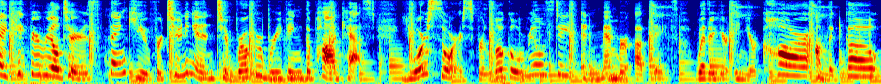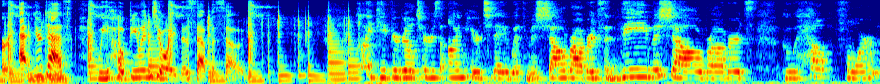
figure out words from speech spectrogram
Hi, Cape Fear Realtors. Thank you for tuning in to Broker Briefing, the podcast, your source for local real estate and member updates. Whether you're in your car, on the go, or at your desk, we hope you enjoy this episode. Hi, Cape Fear Realtors. I'm here today with Michelle Roberts, the Michelle Roberts, who helped form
